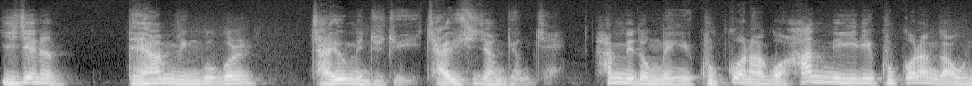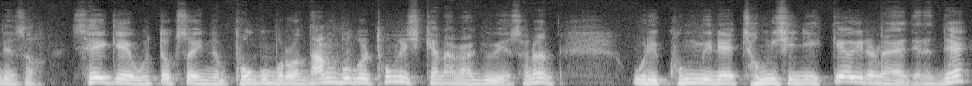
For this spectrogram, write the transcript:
이제는 대한민국을 자유민주주의, 자유시장 경제, 한미동맹이 굳건하고 한미일이 굳건한 가운데서 세계에 우뚝 서 있는 복음으로 남북을 통일시켜 나가기 위해서는 우리 국민의 정신이 깨어 일어나야 되는데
